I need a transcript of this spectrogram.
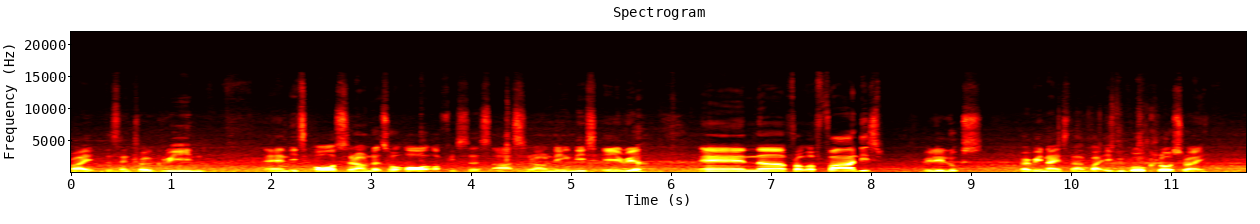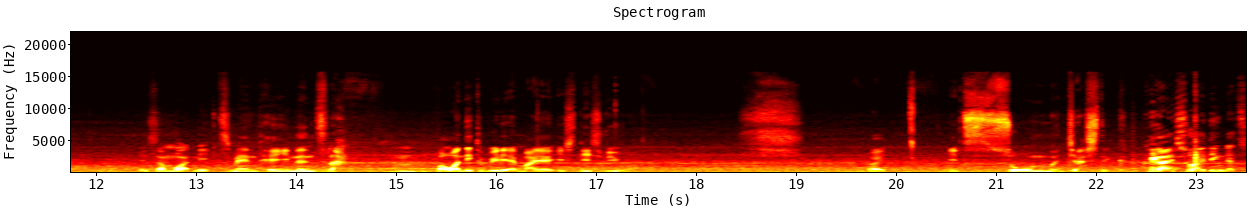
right? The Central Green and it's all surrounded so all offices are surrounding this area and uh, from afar this really looks very nice lah. but if you go close right it somewhat needs maintenance lah. Mm. but one thing to really admire is this view right it's so majestic Okay guys, so I think that's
